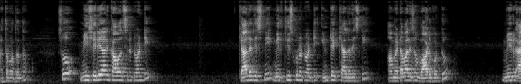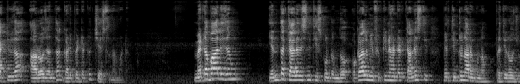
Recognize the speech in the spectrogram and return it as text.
అర్థమవుతుందా? సో మీ శరీరానికి కావాల్సినటువంటి క్యాలరీస్ని మీరు తీసుకున్నటువంటి ఇంటేక్ క్యాలరీస్ని ఆ మెటబాలిజం వాడుకుంటూ మీరు యాక్టివ్గా ఆ రోజంతా గడిపేటట్టు చేస్తుందన్నమాట. మెటబాలిజం ఎంత క్యాలరీస్ని తీసుకుంటుందో ఒకవేళ మీ ఫిఫ్టీన్ హండ్రెడ్ క్యాలరీస్ మీరు తింటున్నారనుకున్నాం ప్రతిరోజు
